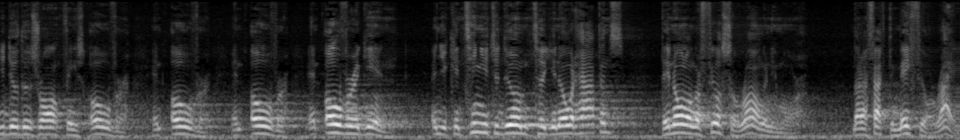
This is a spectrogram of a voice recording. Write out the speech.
You do those wrong things over and over and over and over again. And you continue to do them until you know what happens? They no longer feel so wrong anymore. Matter of fact, they may feel right.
